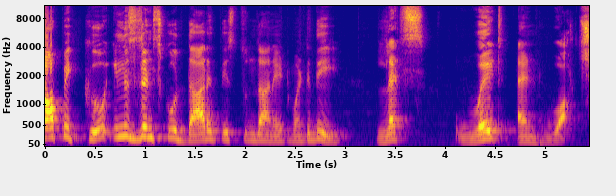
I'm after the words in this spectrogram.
టాపిక్ ఇన్సిడెంట్స్కు దారితీస్తుందా అనేటువంటిది లెట్స్ వెయిట్ అండ్ వాచ్.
